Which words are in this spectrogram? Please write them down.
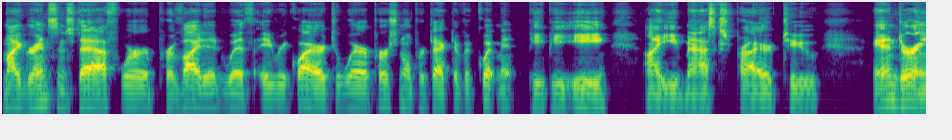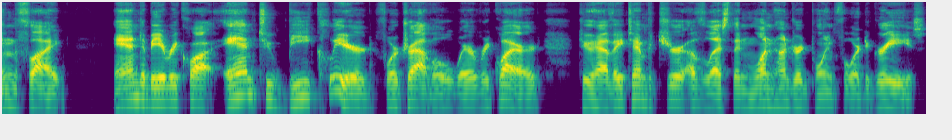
Migrants and staff were provided with a required to wear personal protective equipment, PPE, i.e., masks prior to and during the flight, and to be required and to be cleared for travel where required to have a temperature of less than 100.4 degrees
